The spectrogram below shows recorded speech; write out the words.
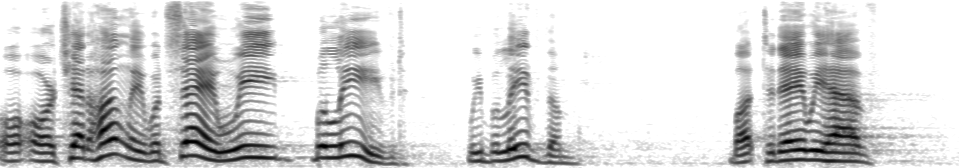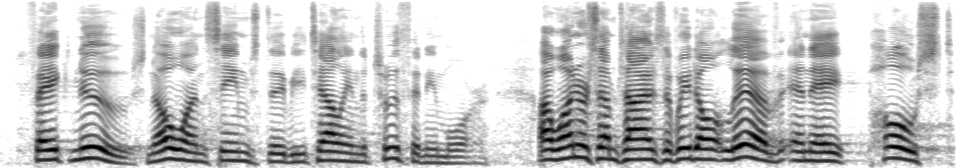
or, or Chet Huntley would say, we believed. We believed them. But today we have fake news. No one seems to be telling the truth anymore. I wonder sometimes if we don't live in a post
